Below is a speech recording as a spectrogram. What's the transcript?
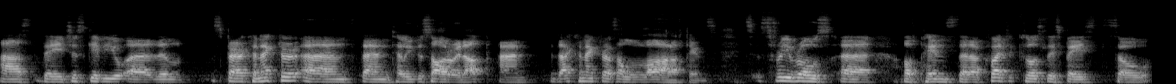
as they just give you a little spare connector and then tell you to solder it up. And that connector has a lot of pins. It's three rows uh, of pins that are quite closely spaced. So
